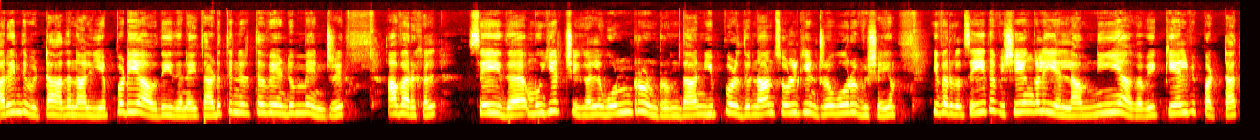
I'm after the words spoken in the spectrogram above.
அறிந்துவிட்டு அதனால் எப்படியாவது இதனை தடுத்து நிறுத்த வேண்டும் என்று அவர்கள் செய்த முயற்சிகள் ஒன்றொன்றும் தான். இப்பொழுது நான் சொல்கின்ற ஒரு விஷயம் இவர்கள் செய்த விஷயங்களை எல்லாம் நீயாகவே கேள்விப்பட்டால்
